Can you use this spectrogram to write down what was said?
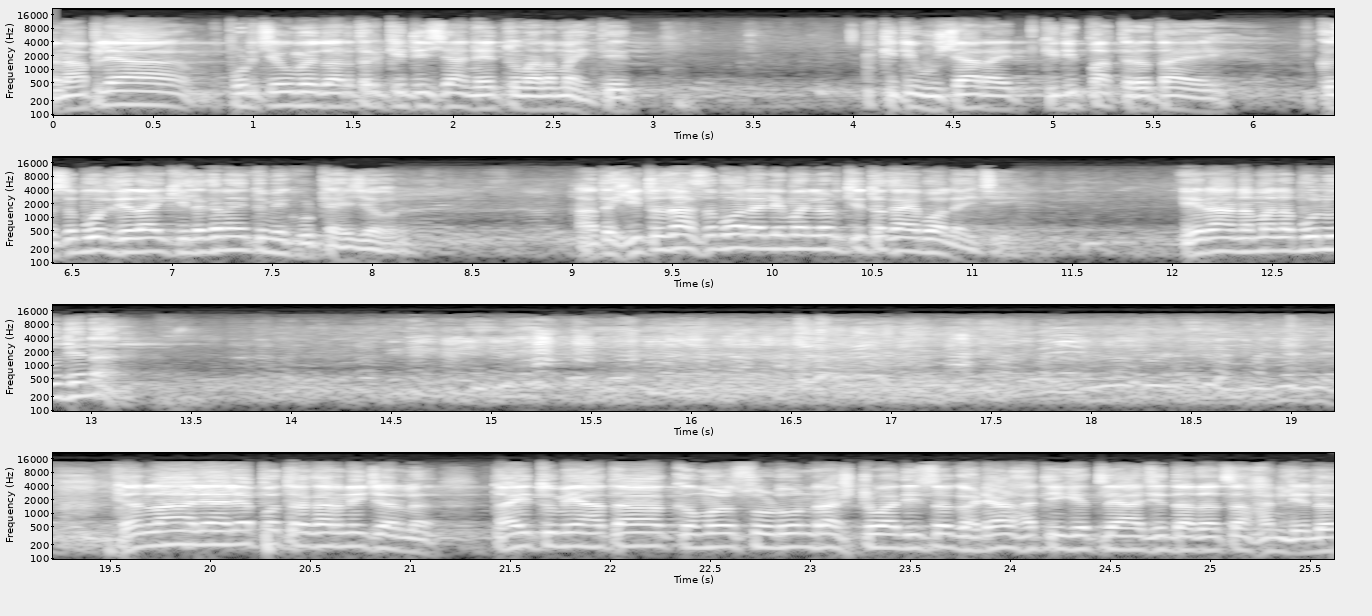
आणि आपल्या पुढचे उमेदवार तर किती शान आहेत तुम्हाला माहिती आहेत किती हुशार आहेत किती पात्रता आहे. कसं बोलते ऐकलं का नाही तुम्ही कुठल्या ह्याच्यावर? आता हिथं जर असं बोलायला म्हणल्यावर तिथं काय बोलायचे? हे राणा मला बोलू दे ना. त्यांना आल्या आल्या पत्रकारांनी विचारलं ताई तुम्ही आता कमळ सोडून राष्ट्रवादीचं घड्याळ हाती घेतलंय अजितदादाचं हाणलेलं.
